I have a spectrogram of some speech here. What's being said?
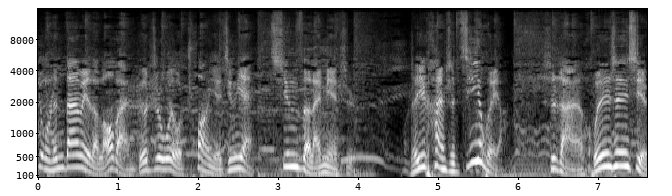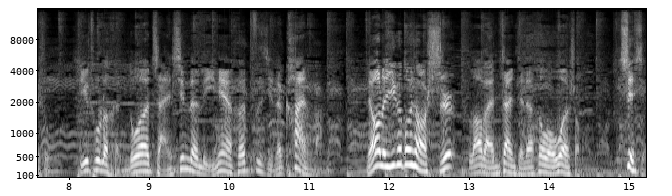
用人单位的老板得知我有创业经验，亲自来面试。我这一看是机会呀，施展浑身解数，提出了很多崭新的理念和自己的看法。聊了一个多小时，老板站起来和我握手，谢谢，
